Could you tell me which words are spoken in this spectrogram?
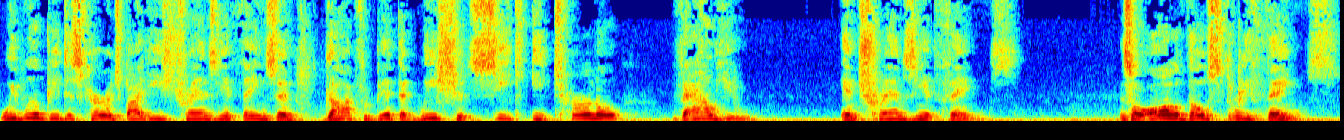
We will be discouraged by these transient things, and God forbid that we should seek eternal value in transient things. And so, all of those three things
